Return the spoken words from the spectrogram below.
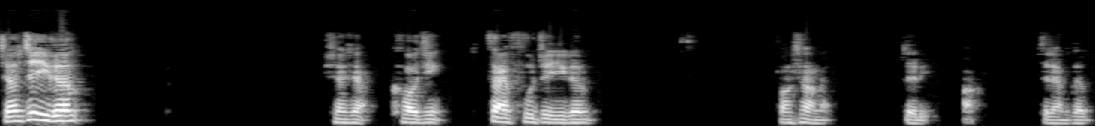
将这一根向下靠近，再复制一根放上来，这里啊，这两根，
